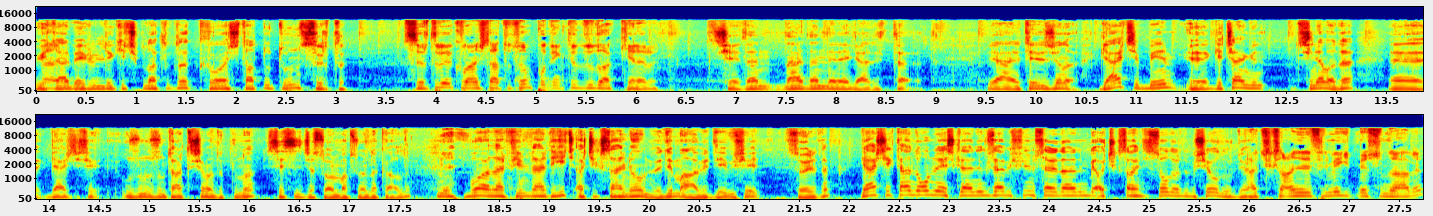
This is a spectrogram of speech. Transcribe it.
Bihter Ha. Behlül'deki çıplaklıkla Kıvanç Tatlıtuğ'un sırtı. Sırtı ve Kıvanç Tatlıtuğ'un pudingli dudak kenarı. Şeyden nereden nereye geldik? Ta- yani televizyona. Gerçi benim e, geçen gün sinemada e, gerçi şey, uzun uzun tartışamadık bunu. Sessizce sormak zorunda kaldım. Bu aralar filmlerde hiç açık sahne olmuyor değil mi abi diye bir şey söyledim. Gerçekten de olmuyor. Eskiden de güzel bir film seyrederdim. Bir açık sahnesi olurdu bir şey olurdu ya. Açık sahneli filme gitmiyorsundur abi.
